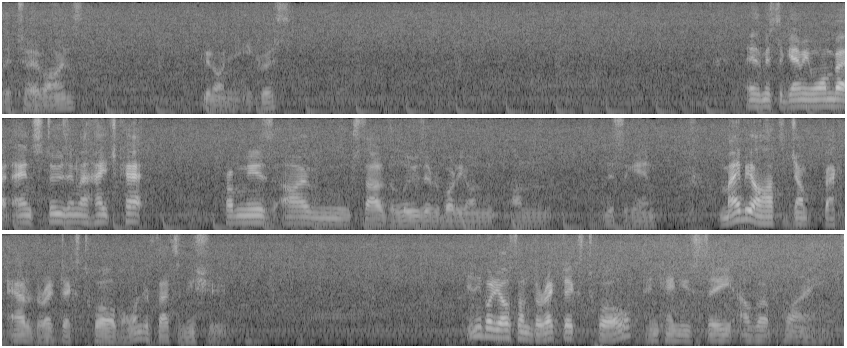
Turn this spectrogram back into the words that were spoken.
the turbines. Good on you, Icarus. There's Mr. Gaming Wombat and Stu's in the H-Cat. Problem is, I've started to lose everybody on, on this again. Maybe I'll have to jump back out of DirectX 12. I wonder if that's an issue. Anybody else on DirectX 12? And can you see other planes?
